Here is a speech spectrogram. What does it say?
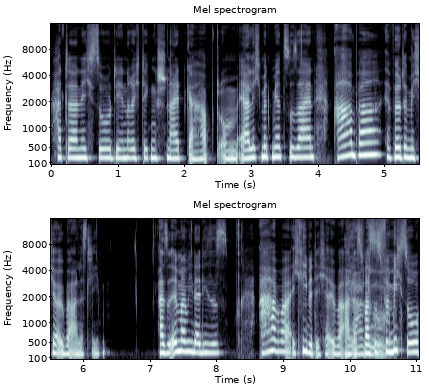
hat er nicht so den richtigen Schneid gehabt, um ehrlich mit mir zu sein. Aber er würde mich ja über alles lieben. Also immer wieder dieses, aber ich liebe dich ja über alles, ja, was es für mich so,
